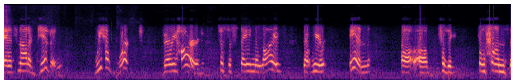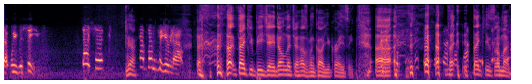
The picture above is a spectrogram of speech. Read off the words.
and it's not a given. We have worked very hard to sustain the lives that we're in uh, uh, for the for the funds that we receive. That's it. Yeah. Have them figure it out. Thank you, PJ. Don't let your husband call you crazy. Uh, thank you so much.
